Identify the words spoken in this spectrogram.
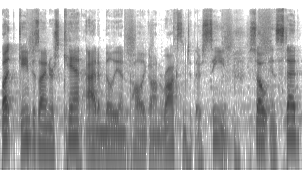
but game designers can't add a million polygon rocks into their scene, so instead,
